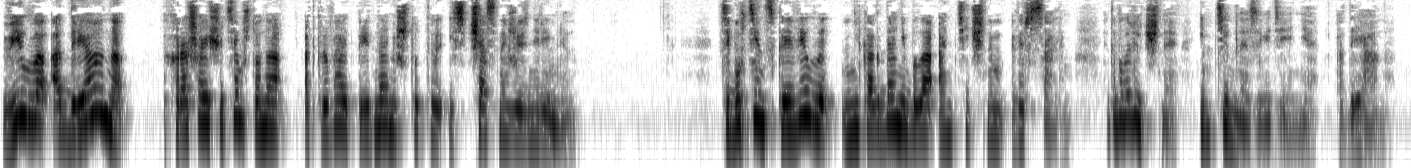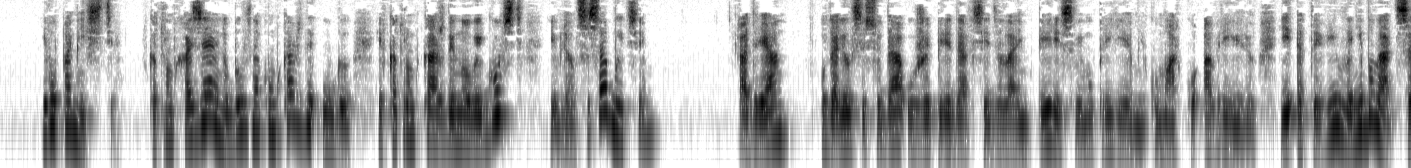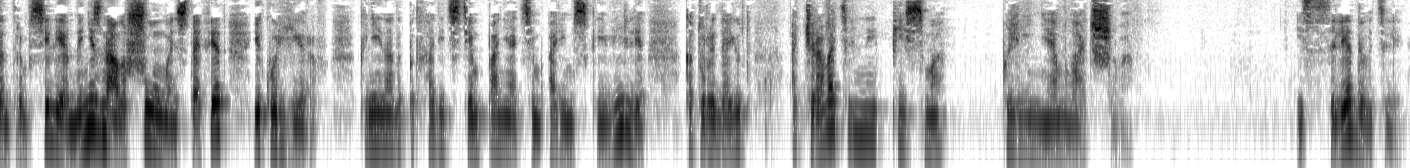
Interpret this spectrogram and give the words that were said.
Вилла Адриана хороша еще тем, что она открывает перед нами что-то из частной жизни римлян. Тибуртинская вилла никогда не была античным Версалем. Это было личное, интимное заведение Адриана. Его поместье, в котором хозяину был знаком каждый угол и в котором каждый новый гость являлся событием. Адриан удалился сюда, уже передав все дела империи своему преемнику Марку Аврелию, и эта вилла не была центром вселенной, не знала шума эстафет и курьеров. К ней надо подходить с тем понятием о римской вилле, которые дают очаровательные письма Плиния-младшего. Исследователи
